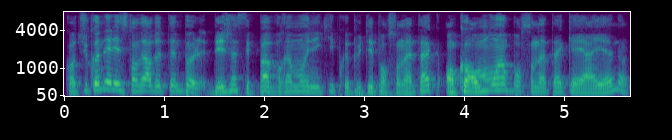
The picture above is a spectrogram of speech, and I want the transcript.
Quand tu connais les standards de Temple, déjà c'est pas vraiment une équipe réputée pour son attaque, encore moins pour son attaque aérienne.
